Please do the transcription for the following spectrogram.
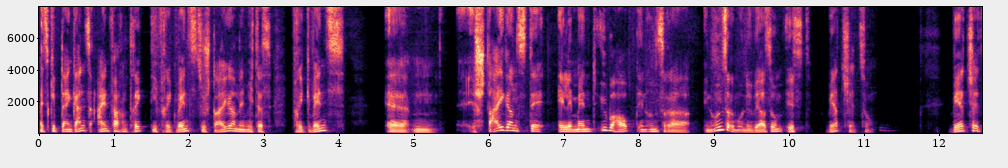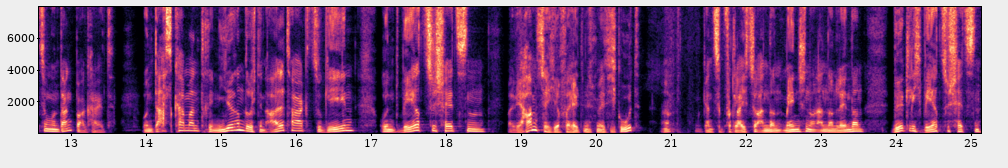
Es gibt einen ganz einfachen Trick, die Frequenz zu steigern, nämlich das Frequenz äh, steigerndste Element überhaupt in, unserer, in unserem Universum ist Wertschätzung. Wertschätzung und Dankbarkeit. Und das kann man trainieren, durch den Alltag zu gehen und wertzuschätzen, weil wir haben es ja hier verhältnismäßig gut. ganz im Vergleich zu anderen Menschen und anderen Ländern, wirklich wertzuschätzen,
